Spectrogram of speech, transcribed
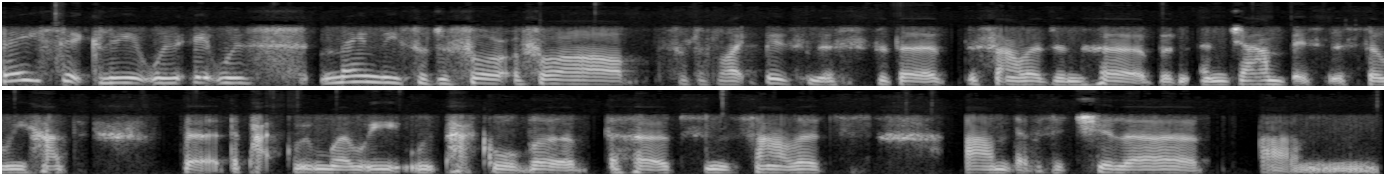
Basically, it was, it was mainly sort of for, for our sort of like business, for the, the salad and herb and, and jam business. So we had the, the pack room where we, we pack all the, the herbs and salads. Um, there was a chiller, um,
